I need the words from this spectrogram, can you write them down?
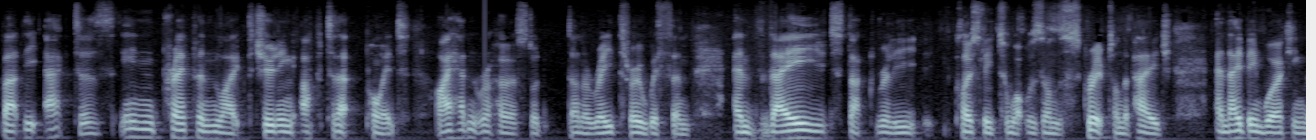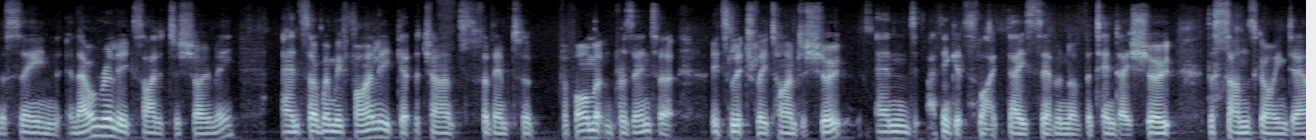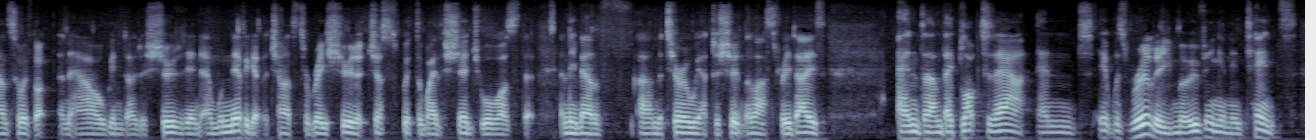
but the actors in prep and like shooting up to that point, I hadn't rehearsed or done a read through with them, and they stuck really closely to what was on the script on the page, and they'd been working the scene, and they were really excited to show me. And so when we finally get the chance for them to perform it and present it, it's literally time to shoot. And I think it's like day seven of the 10 day shoot. The sun's going down, so we've got an hour window to shoot it in, and we'll never get the chance to reshoot it just with the way the schedule was that, and the amount of uh, material we had to shoot in the last three days. And um, they blocked it out, and it was really moving and intense,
